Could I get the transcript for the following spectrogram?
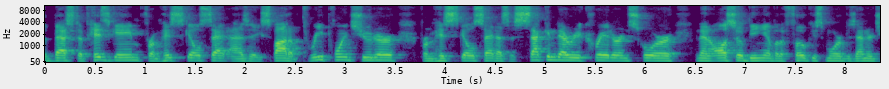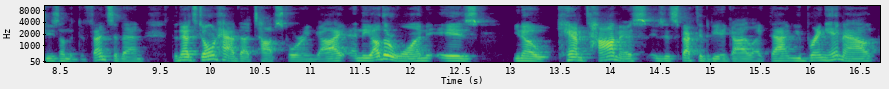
the best of his game from his skill set as a spot up three point shooter, from his skill set as a secondary creator and scorer, and then also being able to focus more of his energies on the defensive end. The Nets don't have that top scoring guy. And the other one is, you know, Cam Thomas is expected to be a guy like that. And you bring him out.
